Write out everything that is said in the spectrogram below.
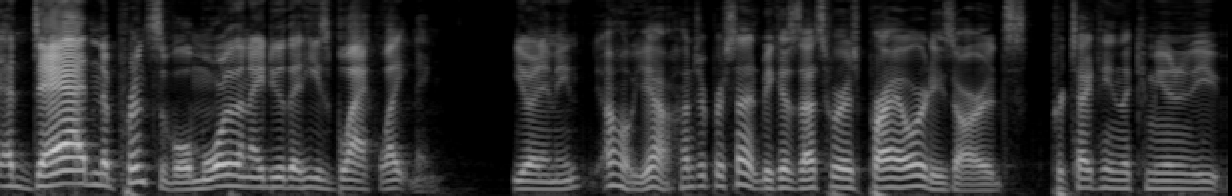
a dad and a principal more than I do that he's Black Lightning. You know what I mean? Oh yeah, hundred percent. Because that's where his priorities are. It's protecting the community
